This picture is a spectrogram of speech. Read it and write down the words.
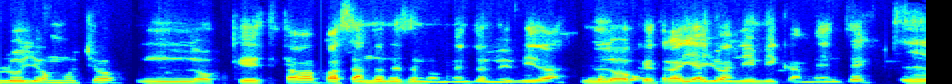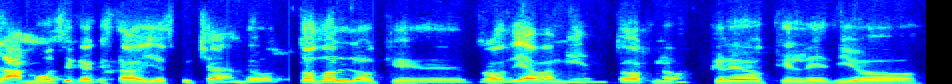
influyó mucho lo que estaba pasando en ese momento en mi vida, lo que traía yo anímicamente, la música que estaba yo escuchando, todo lo que rodeaba mi entorno, creo que le dio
